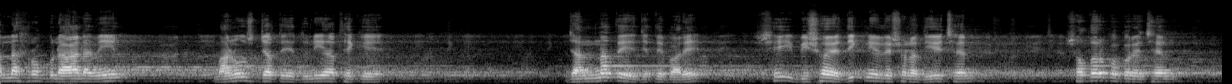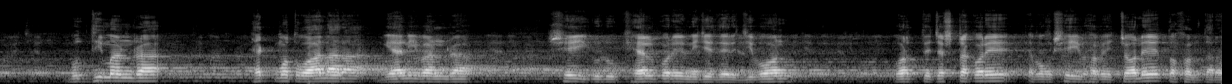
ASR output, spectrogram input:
আল্লাহ রব্বুল আলমিন মানুষ যাতে দুনিয়া থেকে জান্নাতে যেতে পারে, সেই বিষয়ে দিক নির্দেশনা দিয়েছেন, সতর্ক করেছেন বুদ্ধিমানরা, হেকমতওয়ালারা, জ্ঞানীবানরা, সেইগুলো খেয়াল করে নিজেদের জীবন গড়তে চেষ্টা করে এবং সেইভাবে চলে, তখন তারা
